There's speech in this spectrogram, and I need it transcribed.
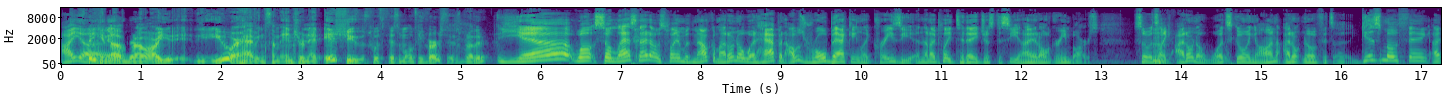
I uh, speaking of, bro, are you you are having some internet issues with this MultiVersus, brother? Yeah, well, so last night I was playing with Malcolm. I don't know what happened. I was rollbacking like crazy, and then I played today just to see, and I had all green bars. So it's Hmm. like I don't know what's going on. I don't know if it's a gizmo thing. I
